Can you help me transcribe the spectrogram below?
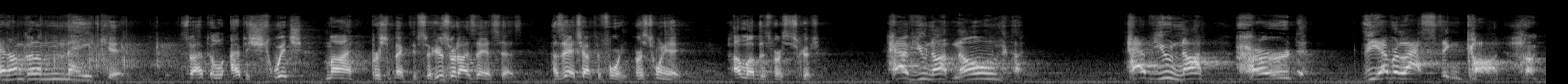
and I'm going to make it. So I have, to, I have to switch my perspective. So here's what Isaiah says Isaiah chapter 40, verse 28. I love this verse of scripture. Have you not known? Have you not heard? The everlasting God. Huh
